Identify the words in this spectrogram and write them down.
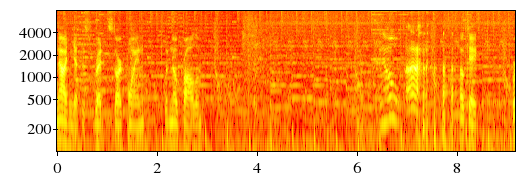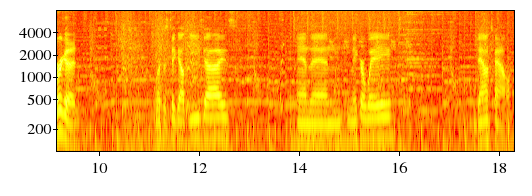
Now I can get this red star coin with no problem. No! Ah. okay. We're good. Let's just take out these guys. And then make our way downtown.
